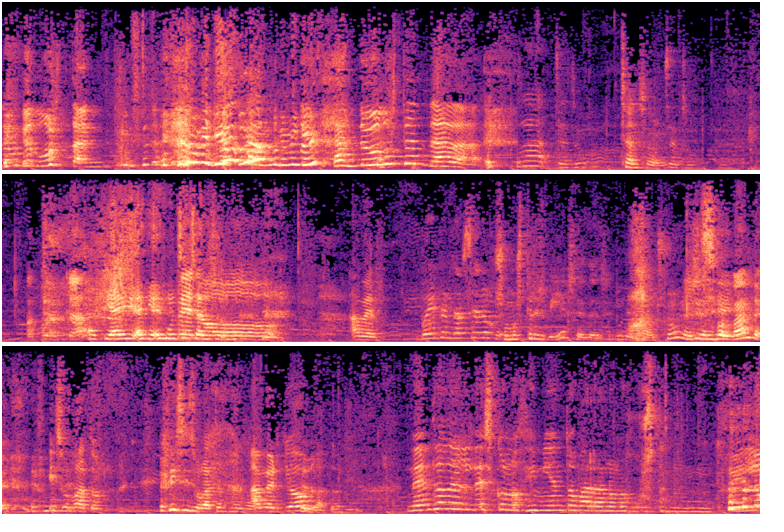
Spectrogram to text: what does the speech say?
No me gustan. No me gustan, no me gustan. No me gustan nada. Chanson. Aquí hay, aquí hay mucho. Pero. A ver, voy a intentar ser objetivo. Somos tres vías eh, de, de Chanson, es importante. Y su gato. Sí, sí, su gato es muy. A ver, yo. El gato. Dentro del desconocimiento barra no me gustan un pelo,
